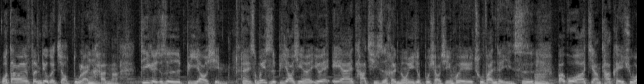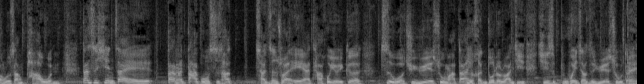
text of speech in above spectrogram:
我大概会分六个角度来看、啊。嗯、第一个就是必要性，对，什么意思？必要性呢？因为 AI 它其实很容易就不小心会触犯你的隐私，嗯，包括我要讲它可以去网络上爬文，但是现在当然大公司它。产生出来 AI，它会有一个自我去约束嘛？当然有很多的软体其实是不会这样子约束的。对，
